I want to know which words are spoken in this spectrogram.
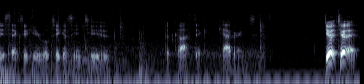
This exit here will take us into the Caustic Caverns. Do it, do it!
